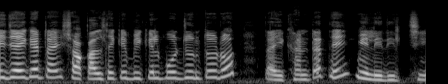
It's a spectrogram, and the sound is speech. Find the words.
এই জায়গাটায় সকাল থেকে বিকেল পর্যন্ত রোদ, তাই এখানটাতেই মেলে দিচ্ছি।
